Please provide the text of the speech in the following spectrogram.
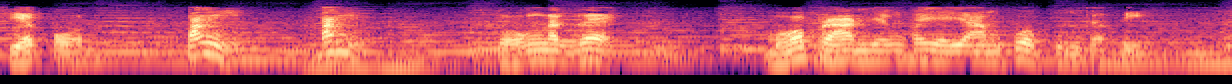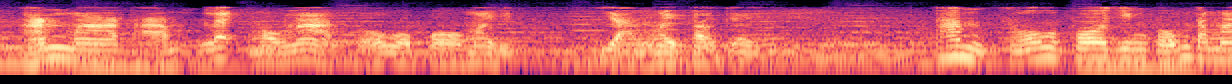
เสียก่อน ปังปังสองนัดแรก หมอปราณยังพยายามควบคุมสติหันมาถามและมองหน้าโสวปไม่อย่างไม่เข้าใจ ท่านโสวปยิงผมทำไม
